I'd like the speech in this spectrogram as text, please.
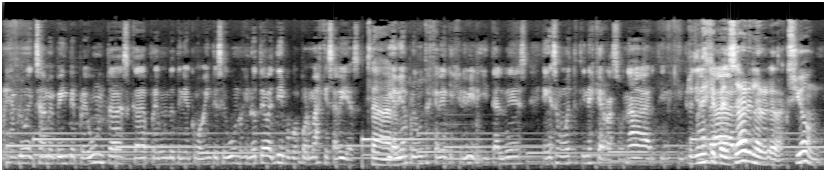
por ejemplo, un examen 20 preguntas, cada pregunta tenía como 20 segundos y no te va el tiempo por, por más que sabías. Y habían preguntas que había que escribir y tal vez en ese momento tienes que razonar, tienes que interpretar. Tú tienes que pensar en la redacción,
